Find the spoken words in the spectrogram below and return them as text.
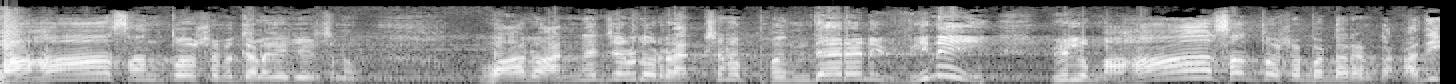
మహా సంతోషం కలగజేసిన. వాళ్ళు అన్యజనులు రక్షణ పొందారని విని వీళ్ళు మహా సంతోషపడ్డారంట అది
